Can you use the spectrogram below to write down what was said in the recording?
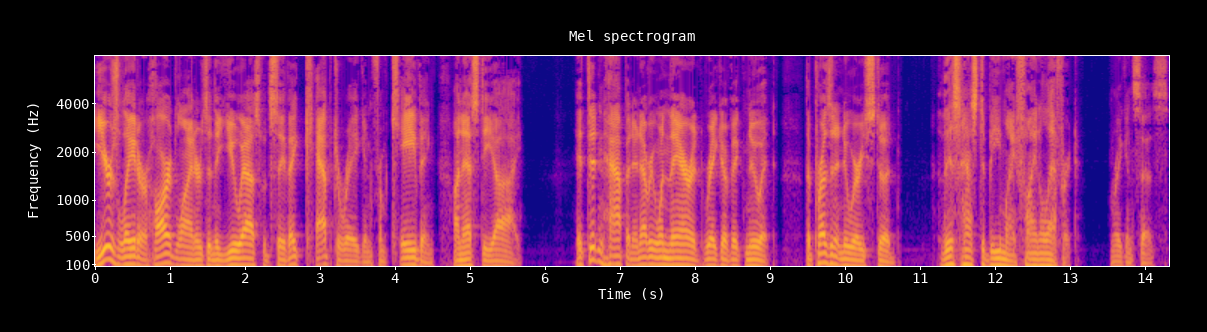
years later, hardliners in the U.S. would say they kept Reagan from caving on SDI. It didn't happen, and everyone there at Reykjavik knew it. The president knew where he stood. This has to be my final effort, Reagan says.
